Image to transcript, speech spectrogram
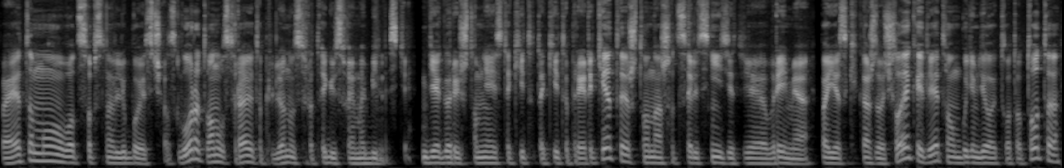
поэтому вот, собственно, любой сейчас город, он устраивает определенную стратегию своей мобильности, где говорит, что у меня есть такие-то, такие-то приоритеты, что наша цель снизить э, время поездки каждого человека, и для этого мы будем делать то-то, то-то,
